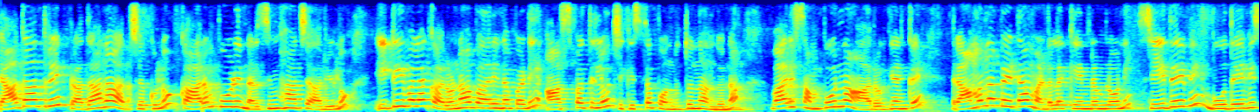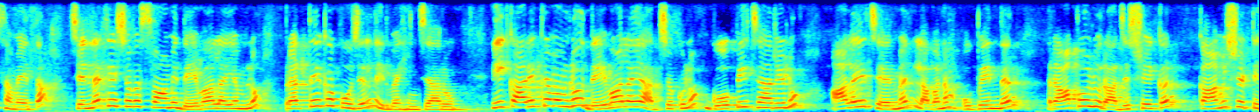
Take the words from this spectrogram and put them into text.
యాదాద్రి ప్రధాన అర్చకులు కారంపూడి నరసింహాచార్యులు ఇటీవల కరోనా బారిన పడి ఆసుపత్రిలో చికిత్స పొందుతున్నందున వారి సంపూర్ణ ఆరోగ్యంకై రామన్నపేట మండల కేంద్రంలోని శ్రీదేవి భూదేవి సమేత చెన్నకేశవ స్వామి దేవాలయంలో ప్రత్యేక పూజలు నిర్వహించారు. ఈ కార్యక్రమంలో దేవాలయ అర్చకులు గోపీచార్యులు ఆలయ చైర్మన్ లవణం ఉపేందర్ రాపోలు రాజశేఖర్ కామిశెట్టి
